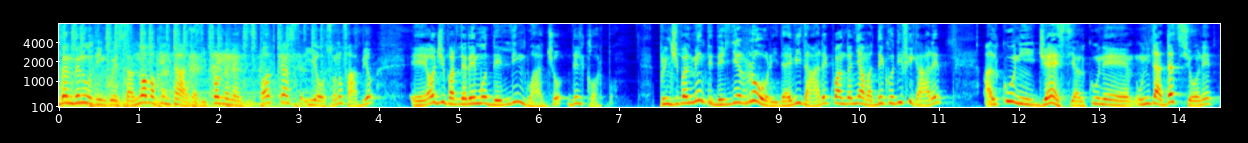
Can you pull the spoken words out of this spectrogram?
Benvenuti in questa nuova puntata di Forme Mentis Podcast. Io sono Fabio e oggi parleremo del linguaggio del corpo, principalmente degli errori da evitare quando andiamo a decodificare alcuni gesti, alcune unità d'azione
